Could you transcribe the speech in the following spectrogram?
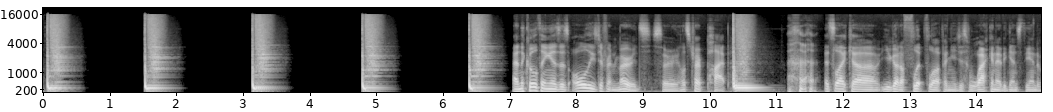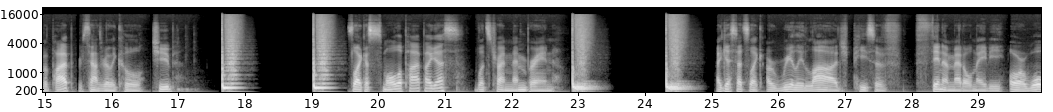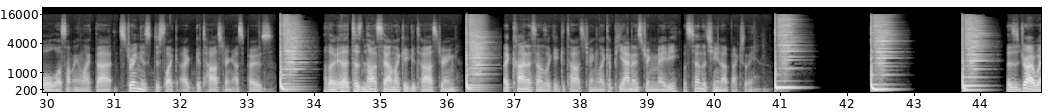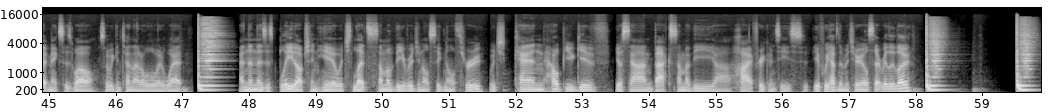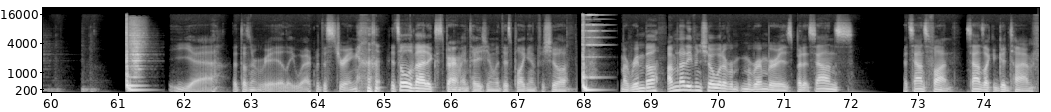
And the cool thing is there's all these different modes. So let's try pipe. it's like uh, you got a flip-flop and you're just whacking it against the end of a pipe. It sounds really cool. Tube. It's like a smaller pipe, I guess. Let's try membrane. I guess that's like a really large piece of thinner metal maybe, or a wall or something like that. String is just like a guitar string, I suppose. Although that does not sound like a guitar string. That kind of sounds like a guitar string, like a piano string maybe. Let's turn the tune up actually. There's a dry wet mix as well, so we can turn that all the way to wet. And then there's this bleed option here, which lets some of the original signal through, which can help you give your sound back some of the uh, high frequencies if we have the material set really low. Yeah, that doesn't really work with the string. it's all about experimentation with this plugin for sure. marimba. I'm not even sure what a marimba is, but it sounds it sounds fun. It sounds like a good time.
